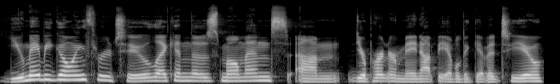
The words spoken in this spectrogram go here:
you may be going through too, like in those moments, um, your partner may not be able to give it to you.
